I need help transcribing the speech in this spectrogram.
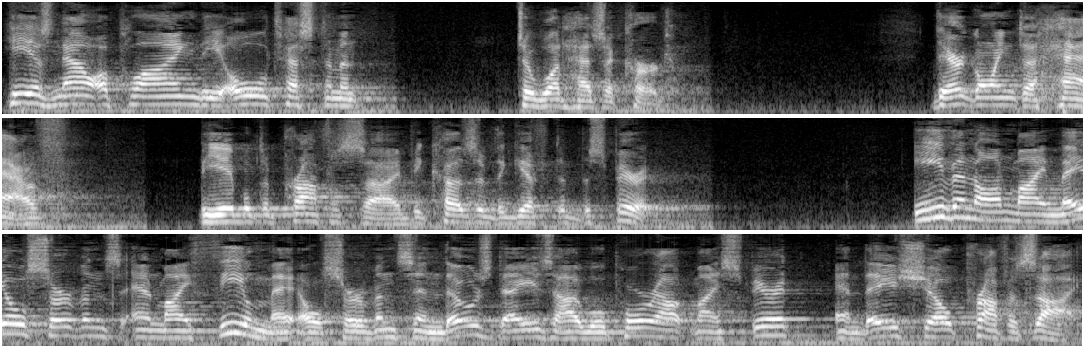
He is now applying the Old Testament to what has occurred. They're going to have, be able to prophesy because of the gift of the Spirit. Even on my male servants and my female servants in those days I will pour out my Spirit, and they shall prophesy.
